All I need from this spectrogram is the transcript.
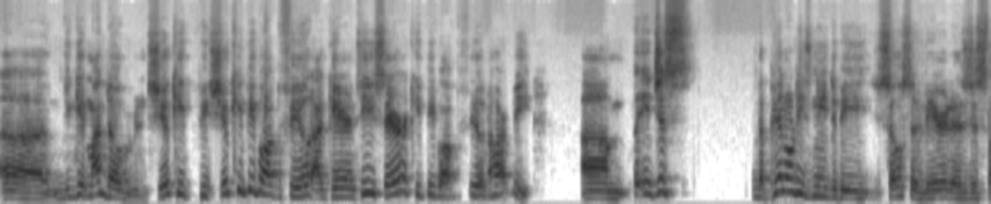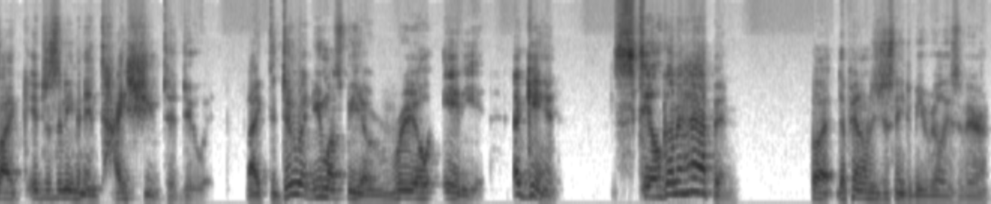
Uh, you get my Doberman. She'll keep she'll keep people off the field. I guarantee Sarah keep people off the field in a heartbeat. Um, but it just the penalties need to be so severe that it's just like it doesn't even entice you to do it. Like to do it, you must be a real idiot. Again, still gonna happen, but the penalties just need to be really severe.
